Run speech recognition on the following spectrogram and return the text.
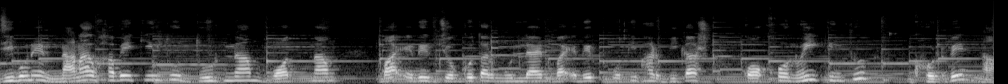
জীবনে নানাভাবে কিন্তু দুর্নাম, বদনাম বা এদের যোগ্যতার মূল্যায়ন বা এদের প্রতিভার বিকাশ কখনোই কিন্তু ঘটবে না।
